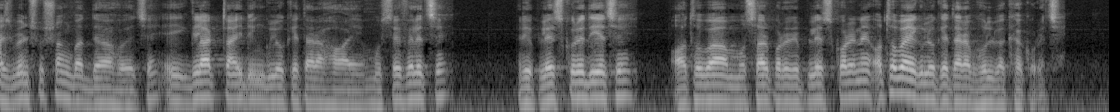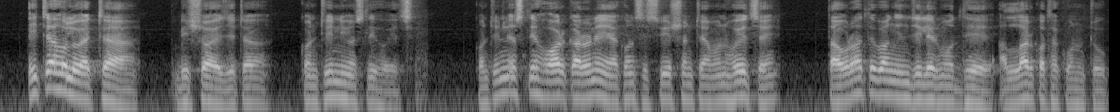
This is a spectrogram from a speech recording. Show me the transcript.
আসবেন সুসংবাদ দেওয়া হয়েছে, এই গ্লাড টাইডিংগুলোকে তারা হয় মুছে ফেলেছে, রিপ্লেস করে দিয়েছে। অথবা মুসার পরে রিপ্লেস করে নেয়, অথবা এগুলোকে তারা ভুল ব্যাখ্যা করেছে। এটা হলো একটা বিষয় যেটা কন্টিনিউয়াসলি হয়েছে। কন্টিনিউয়াসলি হওয়ার কারণে এখন সিচুয়েশনটা এমন হয়েছে, তাওরাত এবং ইঞ্জিলের মধ্যে আল্লাহর কথা কোনটুক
